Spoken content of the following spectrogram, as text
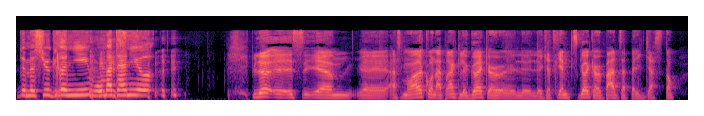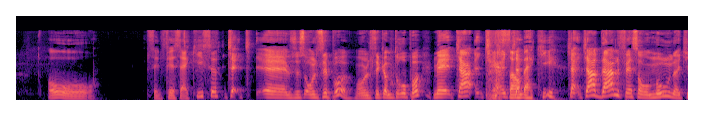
de Monsieur Grenier, Wow Matania. Puis là, euh, c'est euh, euh, à ce moment-là qu'on apprend que le gars avec un, le, le quatrième petit gars avec un pad s'appelle Gaston. Oh, c'est le fils à qui ça? Euh, je- on le sait pas, on le sait comme trop pas. Mais quand Il quand, ressemble quand, à qui? quand- quand Dan fait son moon, ok,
